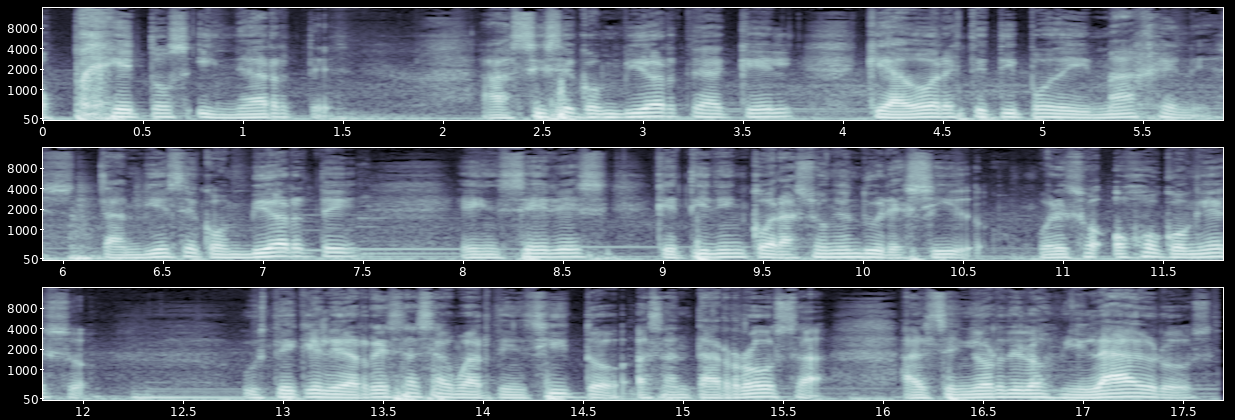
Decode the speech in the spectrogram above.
objetos inertes. Así se convierte aquel que adora este tipo de imágenes. También se convierte en seres que tienen corazón endurecido. Por eso, ojo con eso. Usted que le reza a San Martincito, a Santa Rosa, al Señor de los Milagros,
